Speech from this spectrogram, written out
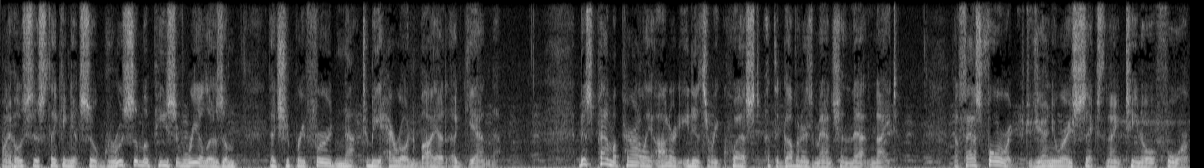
my hostess thinking it so gruesome a piece of realism that she preferred not to be harrowed by it again. Bispham apparently honored Edith's request at the governor's mansion that night. Now, fast forward to January 6, 1904.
